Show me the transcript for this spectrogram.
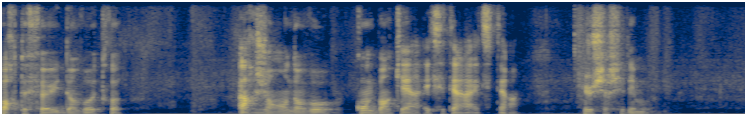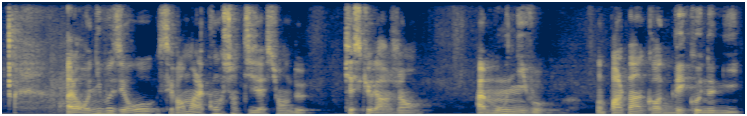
portefeuille, dans votre argent, dans vos comptes bancaires, etc. etc. Je cherchais des mots. Alors au niveau zéro, c'est vraiment la conscientisation de qu'est-ce que l'argent à mon niveau. On ne parle pas encore d'économie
